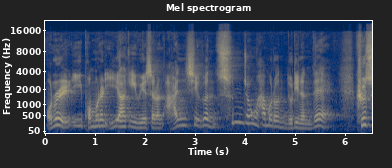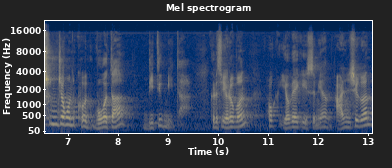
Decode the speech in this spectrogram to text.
오늘 이 본문을 이해하기 위해서는 안식은 순종함으로 누리는데 그 순종은 곧 뭐다? 믿음이다. 그래서 여러분 혹 여백이 있으면 안식은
